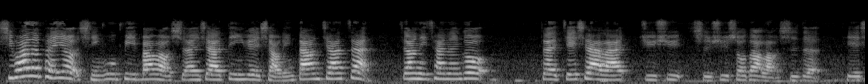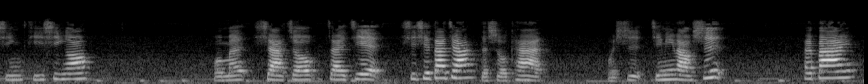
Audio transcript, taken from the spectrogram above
喜欢的朋友，请务必帮老师按下订阅、小铃铛、加赞，这样你才能够在接下来继续持续收到老师的贴心提醒哦。我们下周再见，谢谢大家的收看，我是精灵老师，拜拜。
